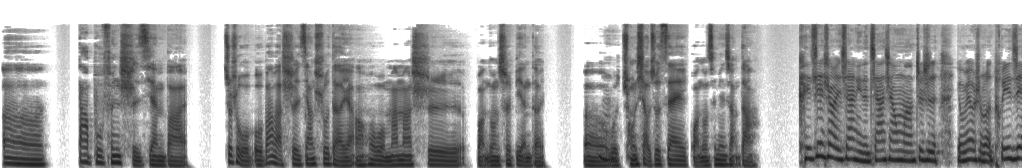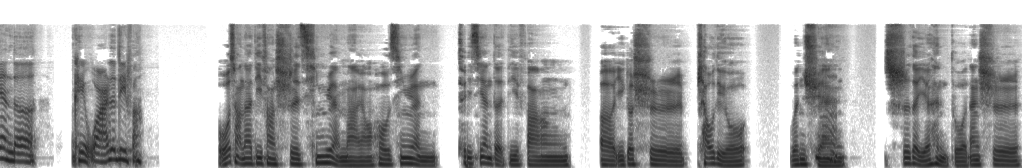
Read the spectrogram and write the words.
呃，大部分时间吧，就是我我爸爸是江苏的，然后我妈妈是广东这边的。呃，我从小就在广东这边长大。可以介绍一下你的家乡吗？就是有没有什么推荐的可以玩的地方？我长大的地方是清远嘛，然后清远推荐的地方，呃，一个是漂流。温泉吃的也很多，但是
